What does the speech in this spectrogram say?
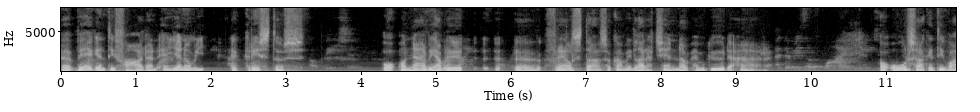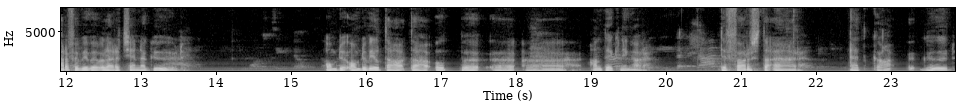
Eh, vägen till Fadern är genom eh, Kristus. Och, och när vi har blivit eh, frälsta så kan vi lära känna vem Gud är. Och orsaken till varför vi behöver lära känna Gud. Om du, om du vill ta, ta upp uh, uh, anteckningar. Det första är att Gud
